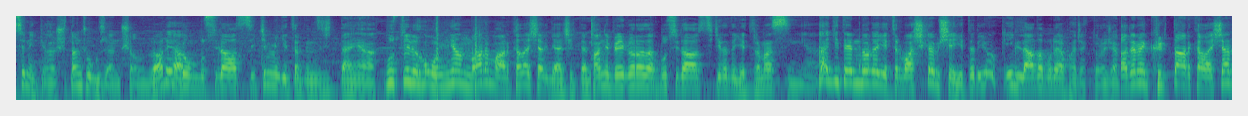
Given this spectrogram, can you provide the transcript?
deseni gerçekten çok güzelmiş abi var ya. Oğlum Bu silahı skin mi getirdiniz cidden ya? Bu silahı oynayan var mı arkadaşlar gerçekten? Hani Beggar'a da bu silahı skin'e de getiremezsin ya. Ya git M4'e getir başka bir şey getir. Yok illa da buraya yapacaklar hocam. Kademe 40'ta arkadaşlar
